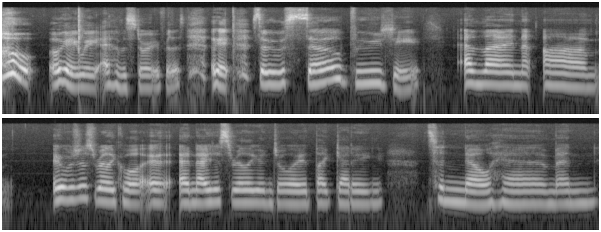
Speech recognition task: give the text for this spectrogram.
Oh, okay, wait, I have a story for this. Okay, so it was so bougie. And then um it was just really cool a- and I just really enjoyed like getting to know him and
